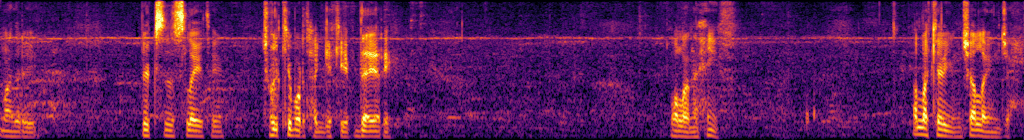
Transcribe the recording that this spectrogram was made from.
ما أدري. بيكسل سليت. شوف ال keyboard حقه كيف دائري والله نحيف. الله كريم إن شاء الله ينجح.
